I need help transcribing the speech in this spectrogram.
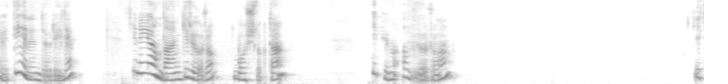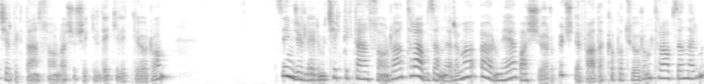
Evet diğerini de örelim. Yine yandan giriyorum boşluktan. İpimi alıyorum. Geçirdikten sonra şu şekilde kilitliyorum. Zincirlerimi çektikten sonra trabzanlarımı örmeye başlıyorum. 3 defa da kapatıyorum trabzanlarımı.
